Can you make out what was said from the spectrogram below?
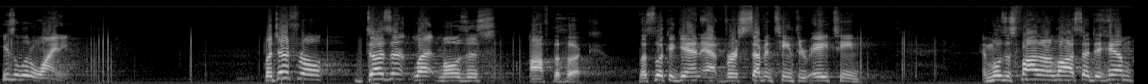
He's a little whiny. But Jethro doesn't let Moses off the hook. Let's look again at verse 17 through 18. And Moses' father in law said to him,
